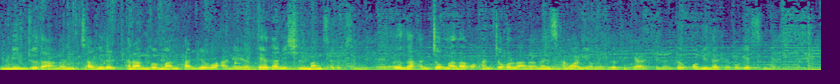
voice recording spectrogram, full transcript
민주당은 자기들 편한 것만 하려고 하네요. 대단히 실망스럽습니다. 어느 한쪽만 하고 한쪽을 안 하는 상황이 오면 어떻게 할지는 더 고민을 해보겠습니다.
